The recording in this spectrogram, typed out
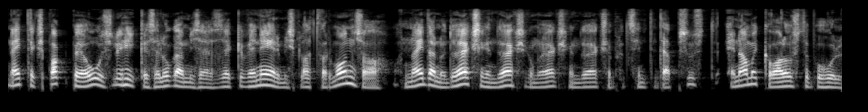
näiteks Pakkpeo uus lühikese lugemise sekveneerimisplatvorm Onso on näidanud üheksakümmend üheksa koma üheksakümmend üheksa protsenti täpsust enamike valuste puhul,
